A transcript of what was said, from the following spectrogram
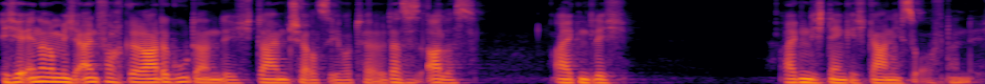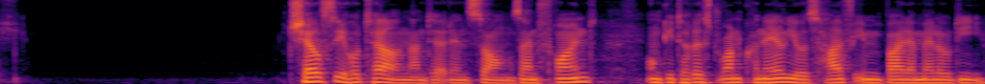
ich erinnere mich einfach gerade gut an dich, da Chelsea Hotel. Das ist alles. Eigentlich, eigentlich denke ich gar nicht so oft an dich. Chelsea Hotel nannte er den Song. Sein Freund und Gitarrist Ron Cornelius half ihm bei der Melodie.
